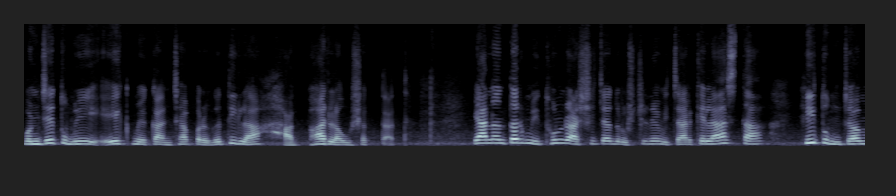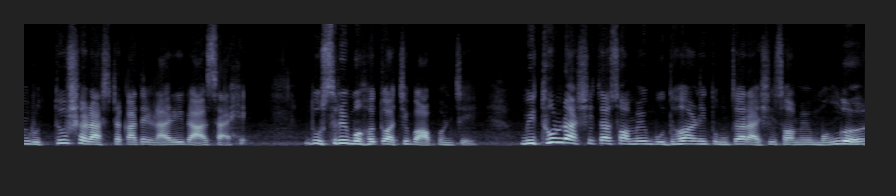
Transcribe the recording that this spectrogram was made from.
म्हणजे तुम्ही एकमेकांच्या प्रगतीला हातभार लावू शकतात. यानंतर मिथुन राशीच्या दृष्टीने विचार केला असता ही तुमच्या मृत्यू षडाष्टकात येणारी रास आहे. दुसरी महत्त्वाची बाब म्हणजे मिथुन राशीचा स्वामी बुध आणि तुमचा राशी स्वामी मंगळ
